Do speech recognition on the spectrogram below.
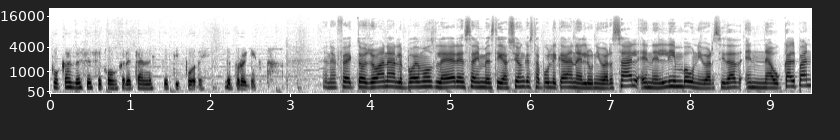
pocas veces se concretan este tipo de proyectos. En efecto, Joana, le podemos leer esa investigación que está publicada en el Universal, en el Limbo, Universidad en Naucalpan.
